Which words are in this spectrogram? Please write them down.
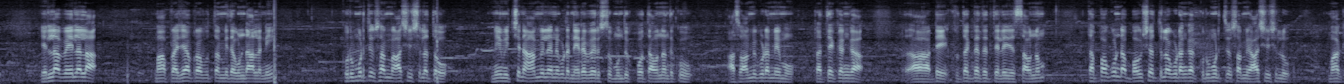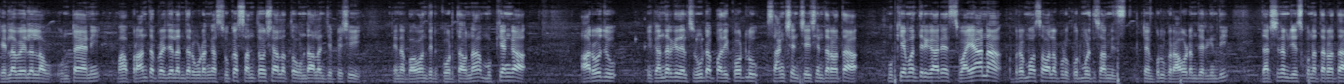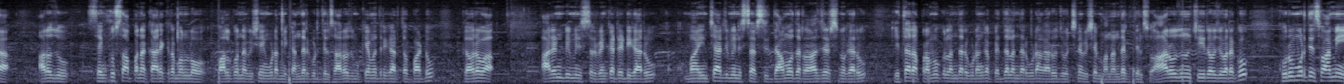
ఎల్లవేళలా మా ప్రజాప్రభుత్వం మీద ఉండాలని కురుమూర్తి స్వామి ఆశీస్సులతో మేము ఇచ్చిన హామీలను కూడా నెరవేరుస్తూ ముందుకు పోతా ఉన్నందుకు ఆ స్వామి కూడా మేము ప్రత్యేకంగా అంటే కృతజ్ఞత తెలియజేస్తా ఉన్నాం. తప్పకుండా భవిష్యత్తులో కూడా కురుమూర్తి స్వామి ఆశీస్సులు మాకు ఎల్లవేళలా ఉంటాయని మా ప్రాంత ప్రజలందరూ కూడా సుఖ సంతోషాలతో ఉండాలని చెప్పేసి నేను భగవంతుని కోరుతా ఉన్నా. ముఖ్యంగా ఆ రోజు మీకు అందరికీ తెలుసు నూట పది కోట్లు శాంక్షన్ చేసిన తర్వాత ముఖ్యమంత్రి గారే స్వయాన బ్రహ్మోత్సవాలప్పుడు కురుమూర్తి స్వామి టెంపుల్కు రావడం జరిగింది. దర్శనం చేసుకున్న తర్వాత ఆ రోజు శంకుస్థాపన కార్యక్రమంలో పాల్గొన్న విషయం కూడా మీకు అందరికీ కూడా తెలుసు. ఆ రోజు ముఖ్యమంత్రి గారితో పాటు గౌరవ ఆర్ఎన్బి మినిస్టర్ వెంకటరెడ్డి గారు మా ఇన్ఛార్జ్ మినిస్టర్ శ్రీ దామోదర్ రాజలక్ష్మి గారు ఇతర ప్రముఖులందరూ కూడా పెద్దలందరూ కూడా ఆ రోజు వచ్చిన విషయం మనందరికీ తెలుసు. ఆ రోజు నుంచి ఈ రోజు వరకు కురుమూర్తి స్వామి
